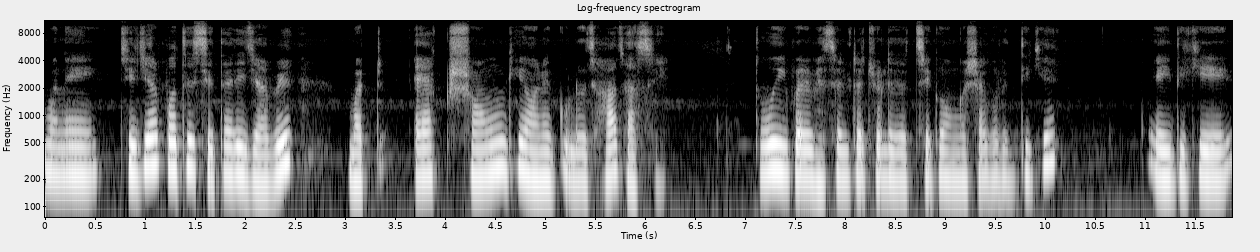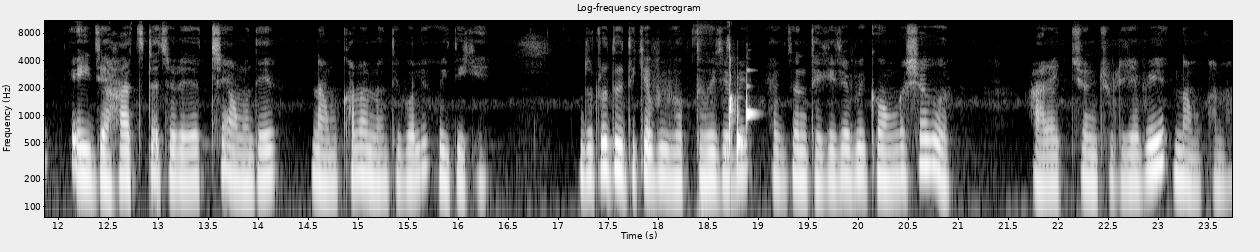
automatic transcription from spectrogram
মানে যে যার পথে সে তারই যাবে বাট একসঙ্গে অনেকগুলো জাহাজ আসে তো এইবারে ভেসেলটা চলে যাচ্ছে গঙ্গাসাগরের দিকে। এই দিকে এই জাহাজটা চলে যাচ্ছে আমাদের নামখানা নদী বলে ওই দিকে দুটো দুই দিকে বিভক্ত হয়ে যাবে। একজন থেকে যাবে গঙ্গাসাগর আর একজন চলে যাবে নামখানা।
